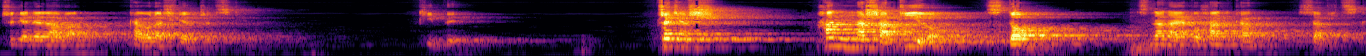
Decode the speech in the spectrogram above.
czy generała Karola Świerczewskiego. Kim byli? Przecież Hanna Szapiro z domu, znana jako Hanka Sawicka,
